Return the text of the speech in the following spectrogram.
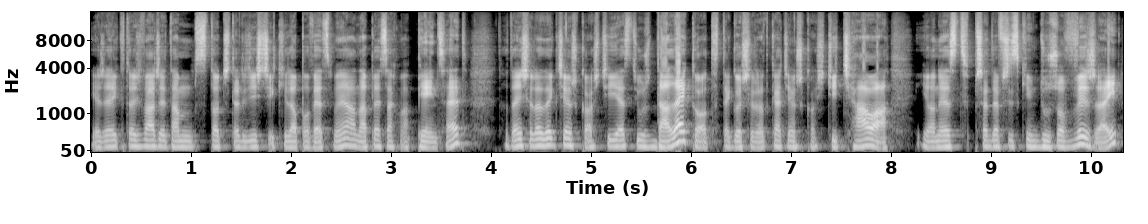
jeżeli ktoś waży tam 140 kg powiedzmy, a na plecach ma 500, to ten środek ciężkości jest już daleko od tego środka ciężkości ciała i on jest przede wszystkim dużo wyżej,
